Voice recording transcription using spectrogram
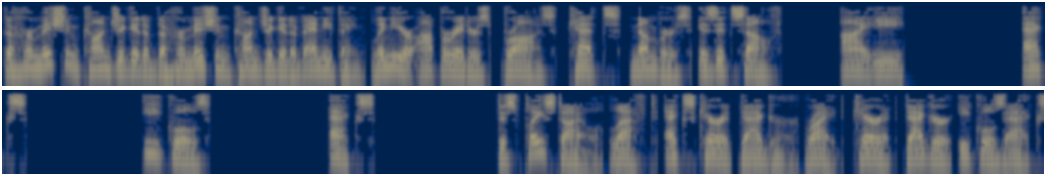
The Hermitian conjugate of the Hermitian conjugate of anything linear operators, bras, kets, numbers is itself i.e. x equals x display style left x caret dagger right caret dagger equals x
